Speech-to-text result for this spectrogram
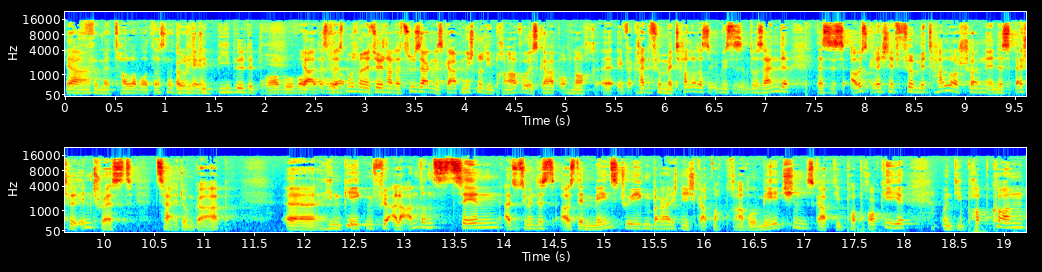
ja. Für Metaller war das natürlich okay. die Bibel, die Bravo war. Ja, das, das, muss man natürlich noch dazu sagen. Es gab nicht nur die Bravo, es gab auch noch, äh, gerade für Metaller, das ist übrigens das Interessante, dass es ausgerechnet für Metaller schon eine Special Interest Zeitung gab. Äh, hingegen für alle anderen Szenen, also zumindest aus dem mainstreamigen Bereich nicht, es gab noch Bravo Mädchen, es gab die Pop Rocky und die Popcorn,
